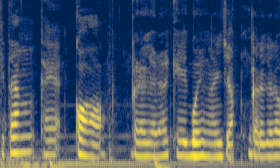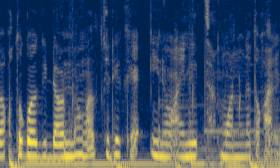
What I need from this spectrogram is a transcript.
kita kayak call gara-gara kayak gue yang ngajak gara-gara waktu gue lagi down banget jadi kayak you know I need someone gitu kan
